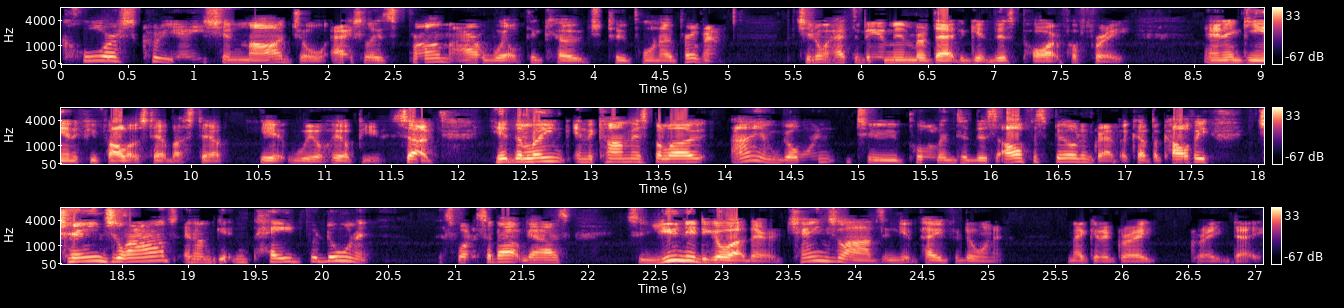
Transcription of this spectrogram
course creation module actually is from our Wealthy Coach 2.0 program. But you don't have to be a member of that to get this part for free. And again, if you follow it step by step, it will help you. So, hit the link in the comments below. I am going to pull into this office building, grab a cup of coffee, change lives, and I'm getting paid for doing it. That's what it's about, guys. So you need to go out there, change lives, and get paid for doing it. Make it a great, great day.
